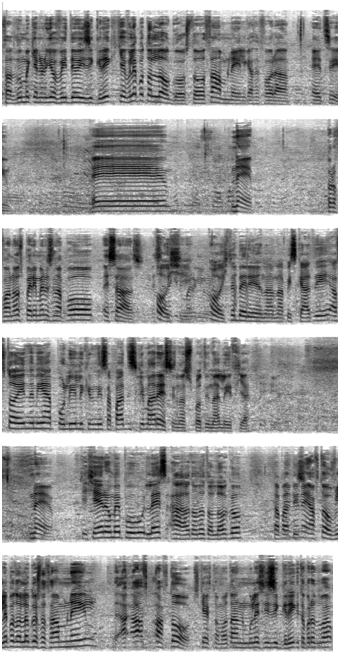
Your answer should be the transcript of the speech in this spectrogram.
θα δούμε καινούριο βίντεο Easy Greek και βλέπω το logo στο thumbnail κάθε φορά. Έτσι. Ε, ναι. Προφανώς περίμενες να πω εσάς. Εσένα και τη Όχι, Μαριλού. όχι, δεν περίμενα να πεις κάτι. Αυτό είναι μια πολύ ειλικρινής απάντηση και μ' αρέσει να σου πω την αλήθεια. Ναι, Και χαίρομαι που λες, α, όταν δω το logo θα Ναι, πατήσω. ναι, αυτό. Βλέπω το logo στο thumbnail. Α, α- αυτό σκέφτομαι. Όταν μου λες Easy Greek, το πρώτο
